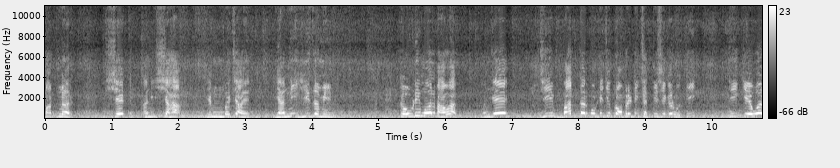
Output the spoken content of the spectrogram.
पार्टनर शेठ आणि शहा हे मुंबईचे आहेत. यांनी ही जमीन कवडीमोल भावात म्हणजे जी बहात्तर कोटीची प्रॉपर्टी छत्तीस एकर होती ती केवळ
